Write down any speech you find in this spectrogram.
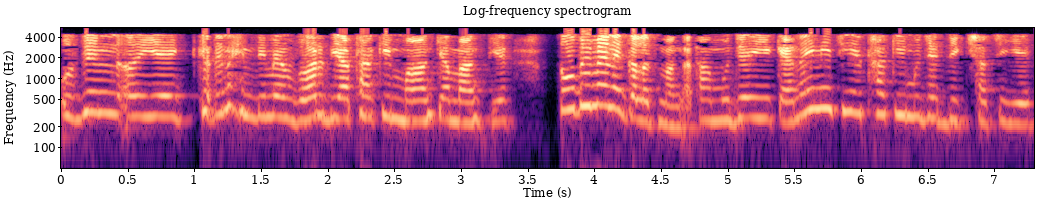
उस दिन ये कहते ना हिंदी में वर दिया था कि मांग क्या मांगती है तो भी मैंने गलत मांगा था। मुझे ये कहना ही नहीं चाहिए था कि मुझे दीक्षा चाहिए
